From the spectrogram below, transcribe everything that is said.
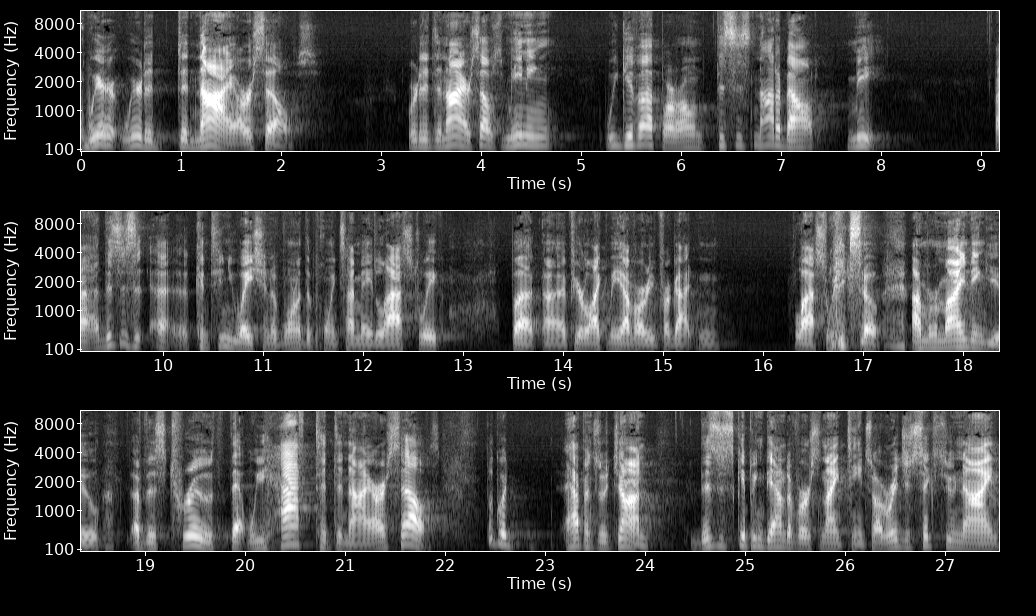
we're, we're to deny ourselves. We're to deny ourselves, meaning we give up our own, this is not about me. Uh, this is a, a, continuation of one of the points I made last week, but uh, if you're like me, I've already forgotten last week, so I'm reminding you of this truth that we have to deny ourselves. Look what happens with John. This is skipping down to verse 19. So I read you 6 through 9.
